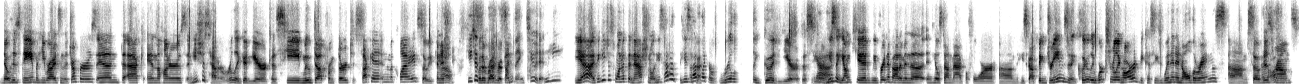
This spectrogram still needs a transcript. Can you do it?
know his name, but he rides in the jumpers and the Eq and the hunters, and he's just having a really good year because he moved up from third to second in the Maclay. So he finished Wow. He just with a red won ribbon. something too, didn't he? yeah, I think he just won at the national. He's had a he's Okay. had like a really good year this year. Yeah. He's a young kid. We've written about him in the in Heels Down Mag before. Um, he's got big dreams and it clearly works really hard because he's winning in all the rings. Um, so That's his awesome. rounds,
